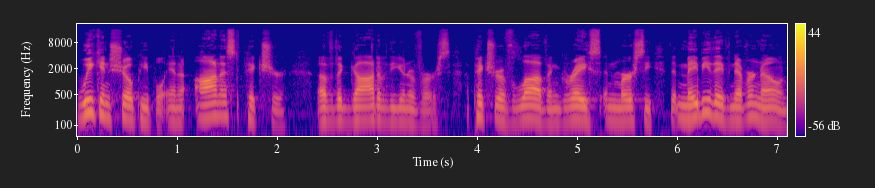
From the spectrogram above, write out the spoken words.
We can show people an honest picture of the God of the universe, a picture of love and grace and mercy that maybe they've never known.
